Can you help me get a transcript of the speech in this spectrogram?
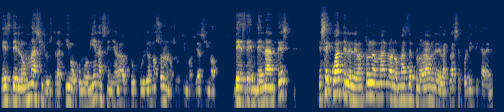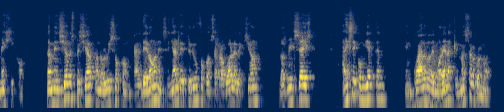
es de lo más ilustrativo, como bien has señalado tú, Julio, no solo en los últimos días, sino desde endenantes, ese cuate le levantó la mano a lo más deplorable de la clase política de México. La mención especial cuando lo hizo con Calderón en señal de triunfo cuando se robó la elección 2006. Ahí se convierten en cuadro de Morena, que no es algo nuevo,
